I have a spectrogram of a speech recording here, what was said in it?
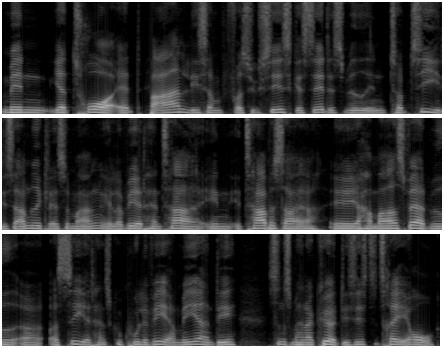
Men jeg tror, at baren ligesom for succes skal sættes ved en top 10 i det samlede klassement, eller ved at han tager en etappesejr. Øh, jeg har meget svært ved at, at se, at han skulle kunne levere mere end det, sådan som han har kørt de sidste tre år.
